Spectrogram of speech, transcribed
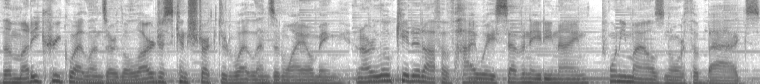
The Muddy Creek wetlands are the largest constructed wetlands in Wyoming and are located off of Highway 789, 20 miles north of Baggs.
